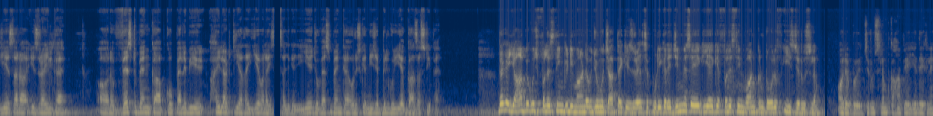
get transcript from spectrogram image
یہ سارا اسرائیل کا ہے۔ اور ویسٹ بینک کا آپ کو پہلے بھی ہائی لائٹ کیا تھا، یہ والا حصہ جی یہ جو ویسٹ بینک ہے اور اس کے نیچے بالکل یہ گازا اسٹیپ ہے۔ دیکھیں یہاں پہ کچھ فلسطین کی ڈیمانڈ ہے جو وہ چاہتا ہے کہ اسرائیل سے پوری کرے جن میں سے ایک یہ ہے کہ فلسطین want control of East Jerusalem. اور اب جروسلم کہاں پہ ہے یہ دیکھ لیں۔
